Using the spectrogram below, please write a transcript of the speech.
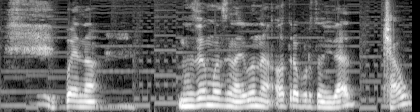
bueno, nos vemos en alguna otra oportunidad. Chao.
